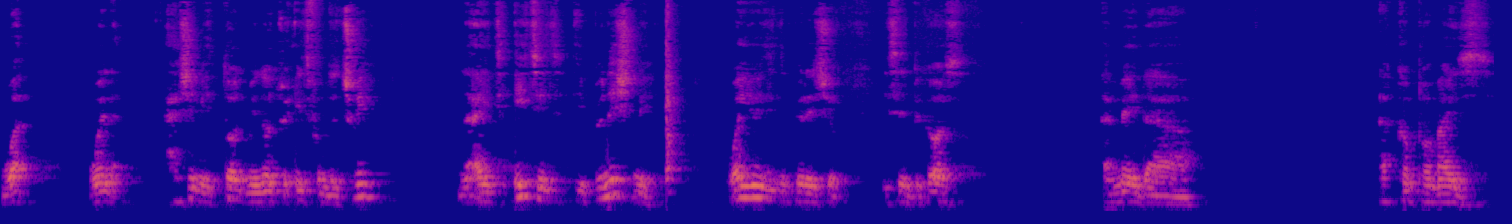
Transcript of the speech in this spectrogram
What when Hashem he told me not to eat from the tree, and I eat it, he punished me. Why you didn't punish you? He said, Because I made a, a compromise.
